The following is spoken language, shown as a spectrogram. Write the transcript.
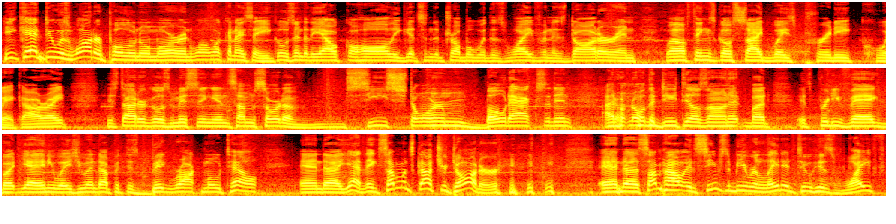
He can't do his water polo no more. And, well, what can I say? He goes into the alcohol. He gets into trouble with his wife and his daughter. And, well, things go sideways pretty quick, all right? His daughter goes missing in some sort of sea storm boat accident. I don't know the details on it, but it's pretty vague. But, yeah, anyways, you end up at this big rock motel. And, uh, yeah, they, someone's got your daughter. and uh, somehow it seems to be related to his wife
